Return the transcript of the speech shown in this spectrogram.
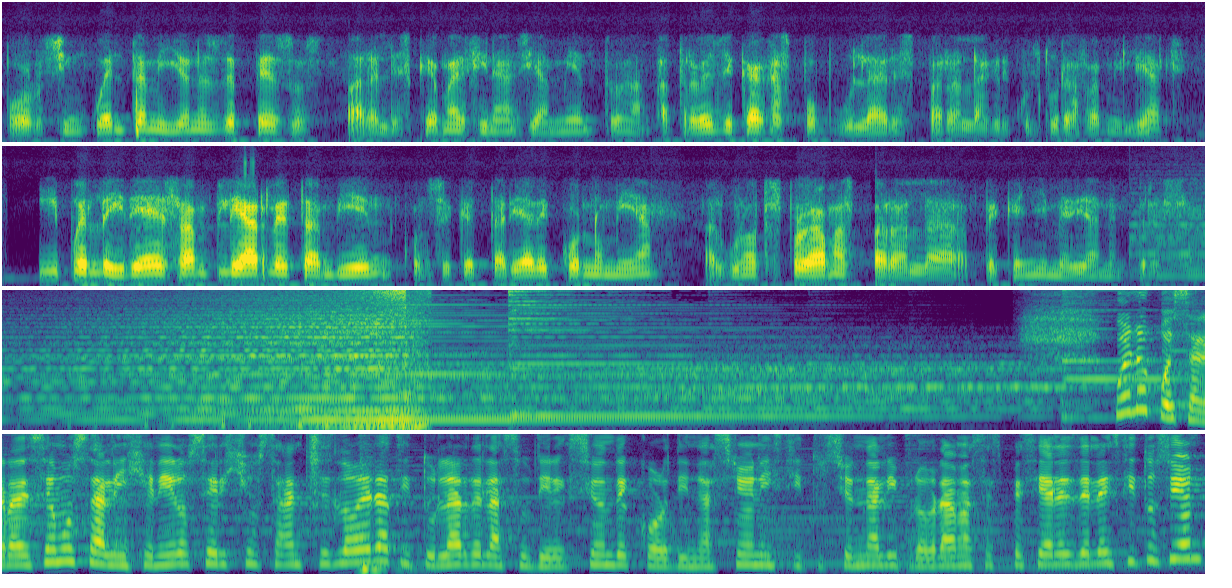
por 50 millones de pesos para el esquema de financiamiento a, a través de cajas populares para la agricultura familiar. Y pues la idea es ampliarle también con Secretaría de Economía algunos otros programas para la pequeña y mediana empresa. Bueno, pues agradecemos al ingeniero Sergio Sánchez Loera, titular de la Subdirección de Coordinación Institucional y Programas Especiales de la institución,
